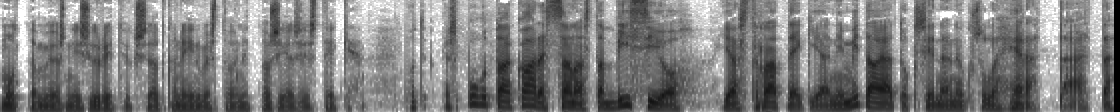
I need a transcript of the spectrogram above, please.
mutta myös niissä yrityksissä, jotka ne investoinnit tosiasiassa tekee. Mutta jos puhutaan kahdesta sanasta, visio ja strategia, niin mitä ajatuksia nämä niin sulle herättää? Että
